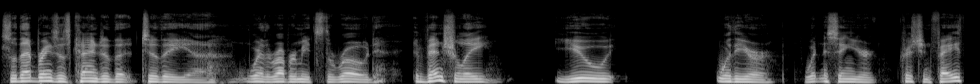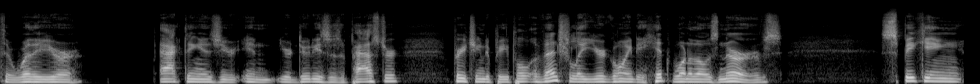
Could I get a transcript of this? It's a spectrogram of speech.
So that brings us kind of the to the uh, where the rubber meets the road. Eventually, you, whether you're witnessing your Christian faith or whether you're acting as your in your duties as a pastor, preaching to people, eventually you're going to hit one of those nerves. Speaking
